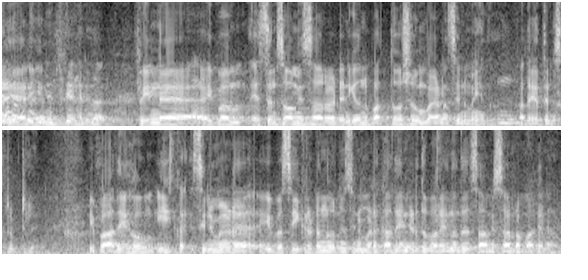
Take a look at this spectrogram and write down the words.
വിചാരിക്കും നിത്യഹരിത. പിന്നെ ഇപ്പം എസ് എൻ സ്വാമി സാറുമായിട്ട് എനിക്ക് തോന്നുന്നു പത്ത് വർഷം മുമ്പാണ് സിനിമ ചെയ്തത് അദ്ദേഹത്തിന്റെ സ്ക്രിപ്റ്റിൽ ഇപ്പൊ അദ്ദേഹവും ഈ സിനിമയുടെ ഇപ്പൊ സീക്രട്ട് എന്ന് പറഞ്ഞ സിനിമയുടെ കഥ എന്റെ അടുത്ത് പറയുന്നത് സ്വാമി സാറിന്റെ മകനാണ്.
